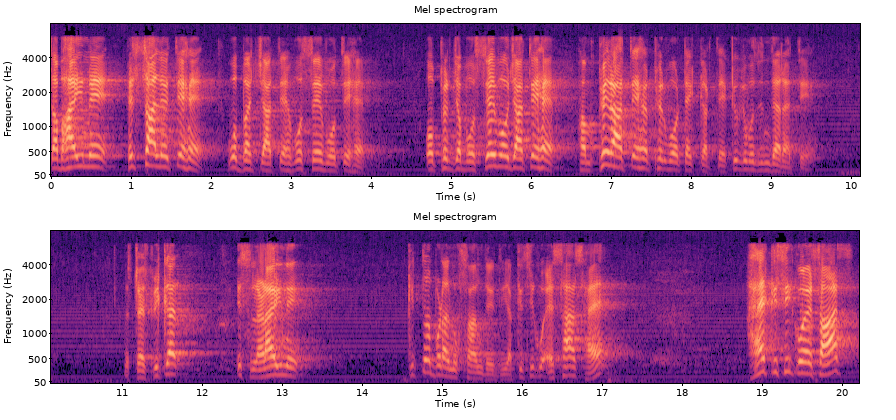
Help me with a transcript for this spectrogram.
तबाही में हिस्सा लेते हैं। वो बच जाते हैं, वो सेव होते हैं। और फिर जब वो सेव हो जाते हैं, हम फिर आते हैं, फिर वो अटैक करते हैं, क्योंकि वो ज़िंदा रहते हैं। मिस्टर स्पीकर, इस लड़ाई ने कितना बड़ा नुकसान दे दिया। किसी को एहसास है? है किसी को एहसास?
